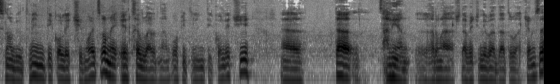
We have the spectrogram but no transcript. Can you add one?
ცნობილ ტრინიტი კოლეჯში მოეწყო მე ერთხელ ვარ ნამყოფი ტრინიტი კოლეჯში და ძალიან ღრმა შტაბეჭდილება დატოვა ჩემზე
